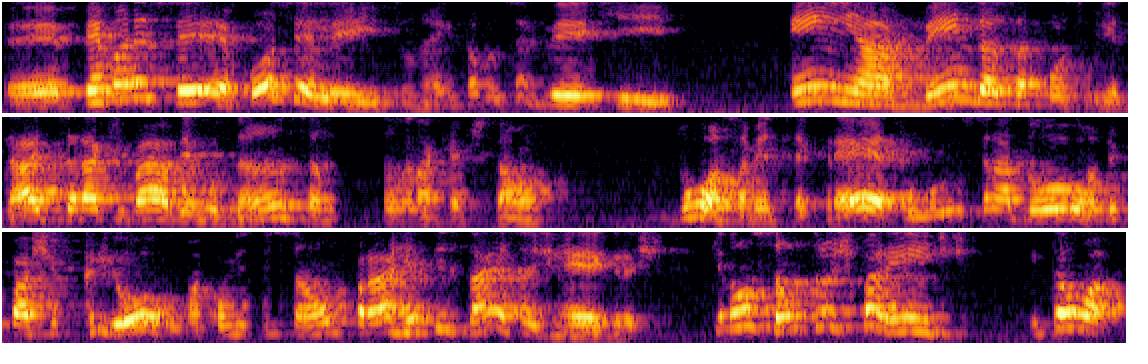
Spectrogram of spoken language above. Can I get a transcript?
é, permanecer, é, fosse eleito. Né? Então você vê que, em havendo essa possibilidade, será que vai haver mudança na questão do orçamento secreto, o senador Rodrigo Pacheco criou uma comissão para revisar essas regras, que não são transparentes. Então, a,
